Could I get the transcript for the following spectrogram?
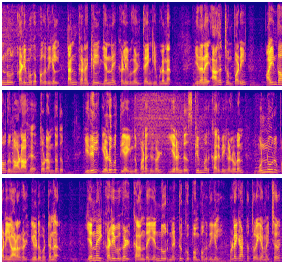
எண்ணூர் கழிமுக பகுதியில் டன் கணக்கில் எண்ணெய் கழிவுகள் தேங்கியுள்ளன. இதனை அகற்றும் பணி ஐந்தாவது நாளாக தொடர்ந்தது. இதில் எழுபத்தி ஐந்து படகுகள் இரண்டு ஸ்கிம்மர் கருவிகளுடன் முன்னூறு பணியாளர்கள் ஈடுபட்டனர். எண்ணெய் கழிவுகள் கலந்த எண்ணூர் நெட்டுக்குப்பம் பகுதியில் விளையாட்டுத்துறை அமைச்சர்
